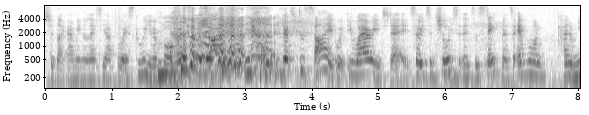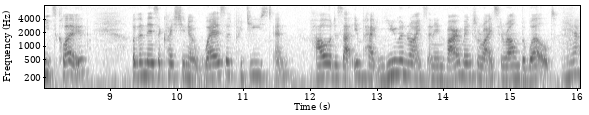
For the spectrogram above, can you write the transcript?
to like, I mean, unless you have to wear school uniform most of the time, you get to decide what you wear each day. So it's a choice and it's a statement. So everyone kind of needs clothes, but then there's a question of where is it produced and how does that impact human rights and environmental rights around the world? Yeah.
